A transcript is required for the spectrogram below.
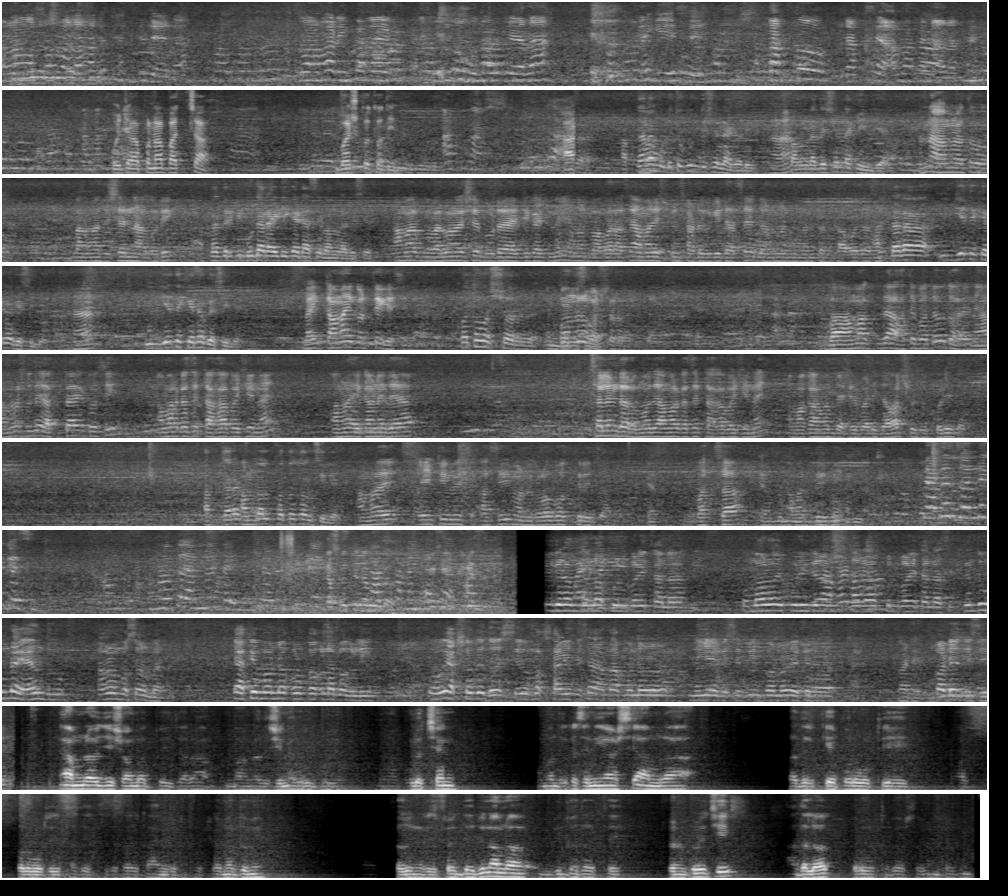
আমরা মুসলমান আমাদের থাকতে দেয় না। তো আমার এখানে হিন্দু বোঝা যায় না। গিয়েছে। তার তো রাখছে আমাকে না রাখে ওইটা আপনার বাচ্চা? হ্যাঁ, বয়স কত দিন আপনারা মূলত কোন দেশের নাগরিক? হ্যাঁ। বাংলাদেশের নাকি ইন্ডিয়া না আমরা তো বাংলাদেশের নাগরিক। আপনাদের কি ভোটার আইডি কার্ড আছে বাংলাদেশে? আমার বাংলাদেশের ভোটার আইডি কার্ড নেই আমার বাবার আছে আমার স্কুল সার্টিফিকেট আছে জন্ম নিবন্ধন কাগজ আছে। আপনারা ইন্ডিয়াতে কেন গেছিলেন হ্যাঁ? ইন্ডিয়াতে কেন গেছিলেন ভাই কামাই করতে গেছিলাম। কত বছর পনেরো? বছর বা আমাকে যা হাতে পাতেও ধরে না আমরা শুধু একটাই করছি আমার কাছে টাকা পয়সা নাই আমরা এখানে দেয়া সিলিন্ডার মধ্যে আমার কাছে টাকা পয়সা নাই আমাকে আমার দেশের বাড়ি যাওয়ার সুযোগ করে দাও। আপনারা টোটাল কতজন ছিলেন আমরা এই টিমে আছি মনে করো বত্রিশ জন। বাচ্চা আমার বেবি তাদের জন্য গেছি। আমরা তো এমনি যাইনি কুড়িগ্রাম জেলা ফুলবাড়ি থানা। তোমার ওই কুড়িগ্রাম জেলা ফুলবাড়ি থানা আছে। কিন্তু আমরা হিন্দু আমরা মুসলমান। একে মনে করো পাগলা পাগলি। ও একসাথে ধরছে আমাকে শাড়ি দিছে আমাকে মনে নিয়ে গেছে বিপন্ন এখানে পাঠিয়ে দিছে। আমরা ওই যে সংবাদ পেয়ে যারা বাংলাদেশি নাগরিক বলে ওনারা বলেছেন, আমাদের কাছে নিয়ে আসছে, আমরা তাদেরকে পরবর্তী পরবর্তী তাদের থেকে তাদের আইনগত প্রক্রিয়ার মাধ্যমে স্বজনের কাছে ফেরত দেওয়ার জন্য আমরা বিদ্যুৎ আদালতে প্রেরণ করেছি। আদালত পরবর্তী ব্যবস্থা গ্রহণ করবেন।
